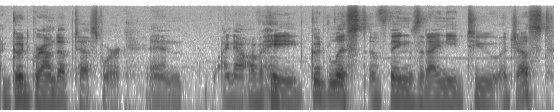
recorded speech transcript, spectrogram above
a good ground up test work, and I now have a good list of things that I need to adjust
